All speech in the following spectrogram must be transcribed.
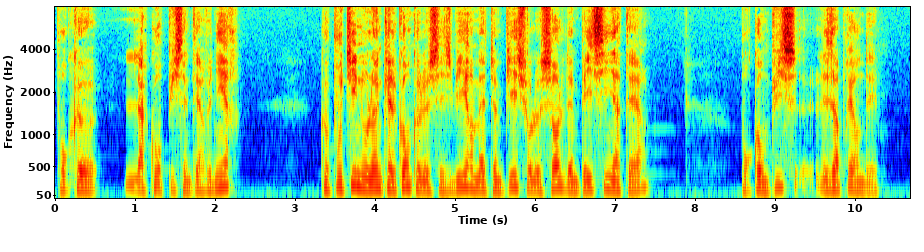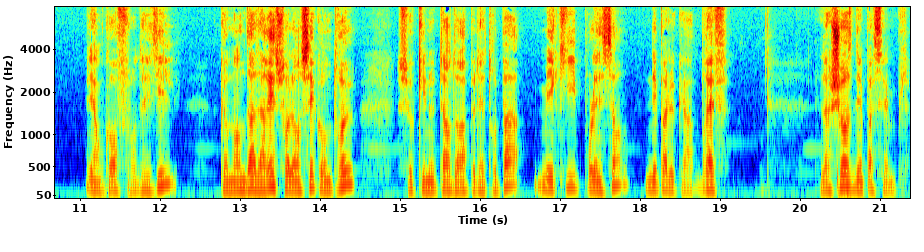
pour que la Cour puisse intervenir, que Poutine ou l'un quelconque de ses sbires mette un pied sur le sol d'un pays signataire pour qu'on puisse les appréhender. Et encore faudrait-il qu'un mandat d'arrêt soit lancé contre eux, ce qui ne tardera peut-être pas, mais qui, pour l'instant, n'est pas le cas. Bref, la chose n'est pas simple.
